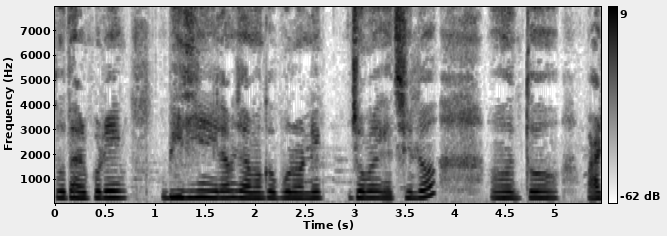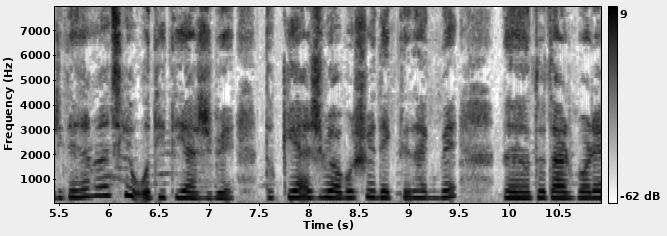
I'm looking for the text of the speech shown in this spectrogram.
তো তারপরে ভিজিয়ে নিলাম জামা কাপড় অনেক জমে গেছিল। তো বাড়িতে যেন আজকে অতিথি আসবে। তো কে আসবে অবশ্যই দেখতে থাকবে। তো তারপরে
